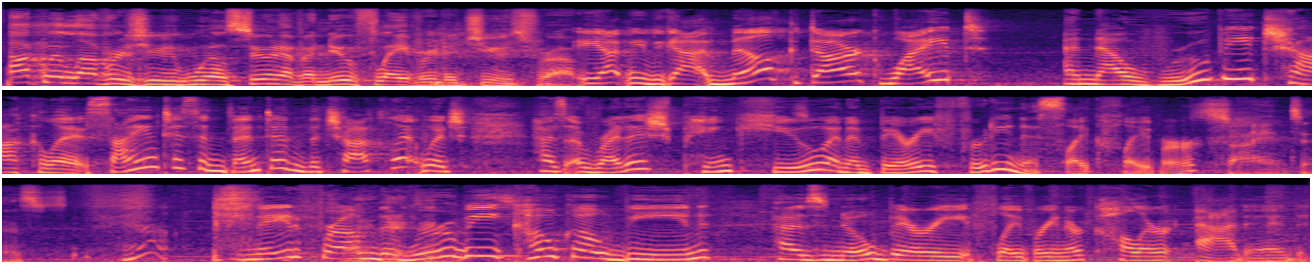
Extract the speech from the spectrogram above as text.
Chocolate lovers, you will soon have a new flavor to choose from. Yep, you've got milk, dark, white, and now ruby chocolate. Scientists invented the chocolate, which has a reddish pink hue and a berry fruitiness like flavor. Scientists. Yeah. Made from the ruby cocoa bean, has no berry flavoring or color added.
